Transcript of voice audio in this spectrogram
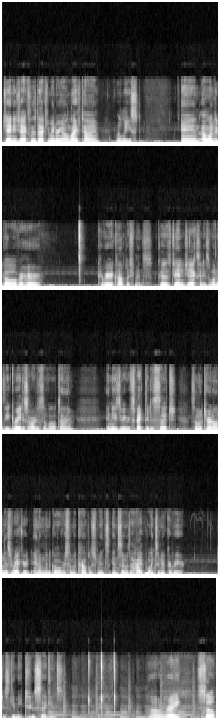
Janet Jackson's documentary on Lifetime released, and I wanted to go over her career accomplishments because Janet Jackson is one of the greatest artists of all time and needs to be respected as such. So I'm gonna turn on this record and I'm gonna go over some accomplishments and some of the high points in her career. Just give me two seconds. All right. So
